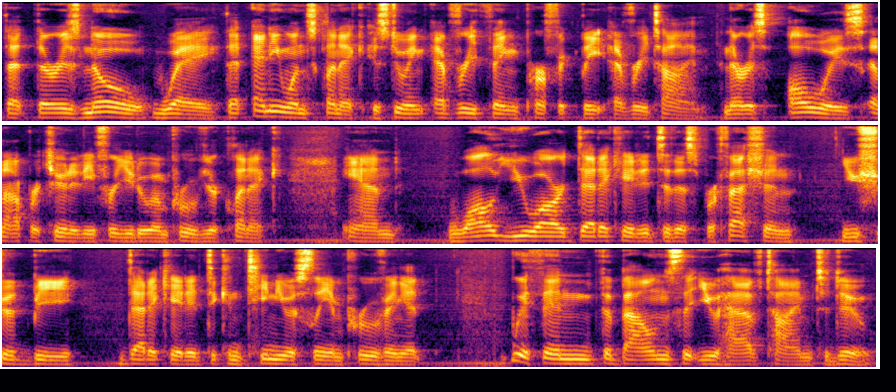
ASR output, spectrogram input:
That there is no way that anyone's clinic is doing everything perfectly every time. And there is always an opportunity for you to improve your clinic. And while you are dedicated to this profession, you should be dedicated to continuously improving it within the bounds that you have time to do.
